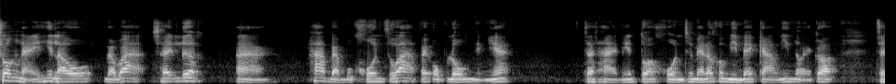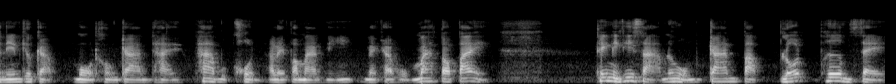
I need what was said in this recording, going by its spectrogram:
ช่วงไหนที่เราแบบว่าใช้เลือกอ่าภาพแบบบุคคลสว่าไปอบรมอย่างเงี้ย จะถ่ายเน้นตัวคนใช่ไหมแล้วก็มีแบ็กกราวน์นิดหน่อยก็จะเน้นเกี่ยวกับโหมดของการถ่ายภาพบุคคลอะไรประมาณนี้นะครับผมมาต่อไป เทคนิคที่3นะผมการปรับลดเพิ่มแสง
